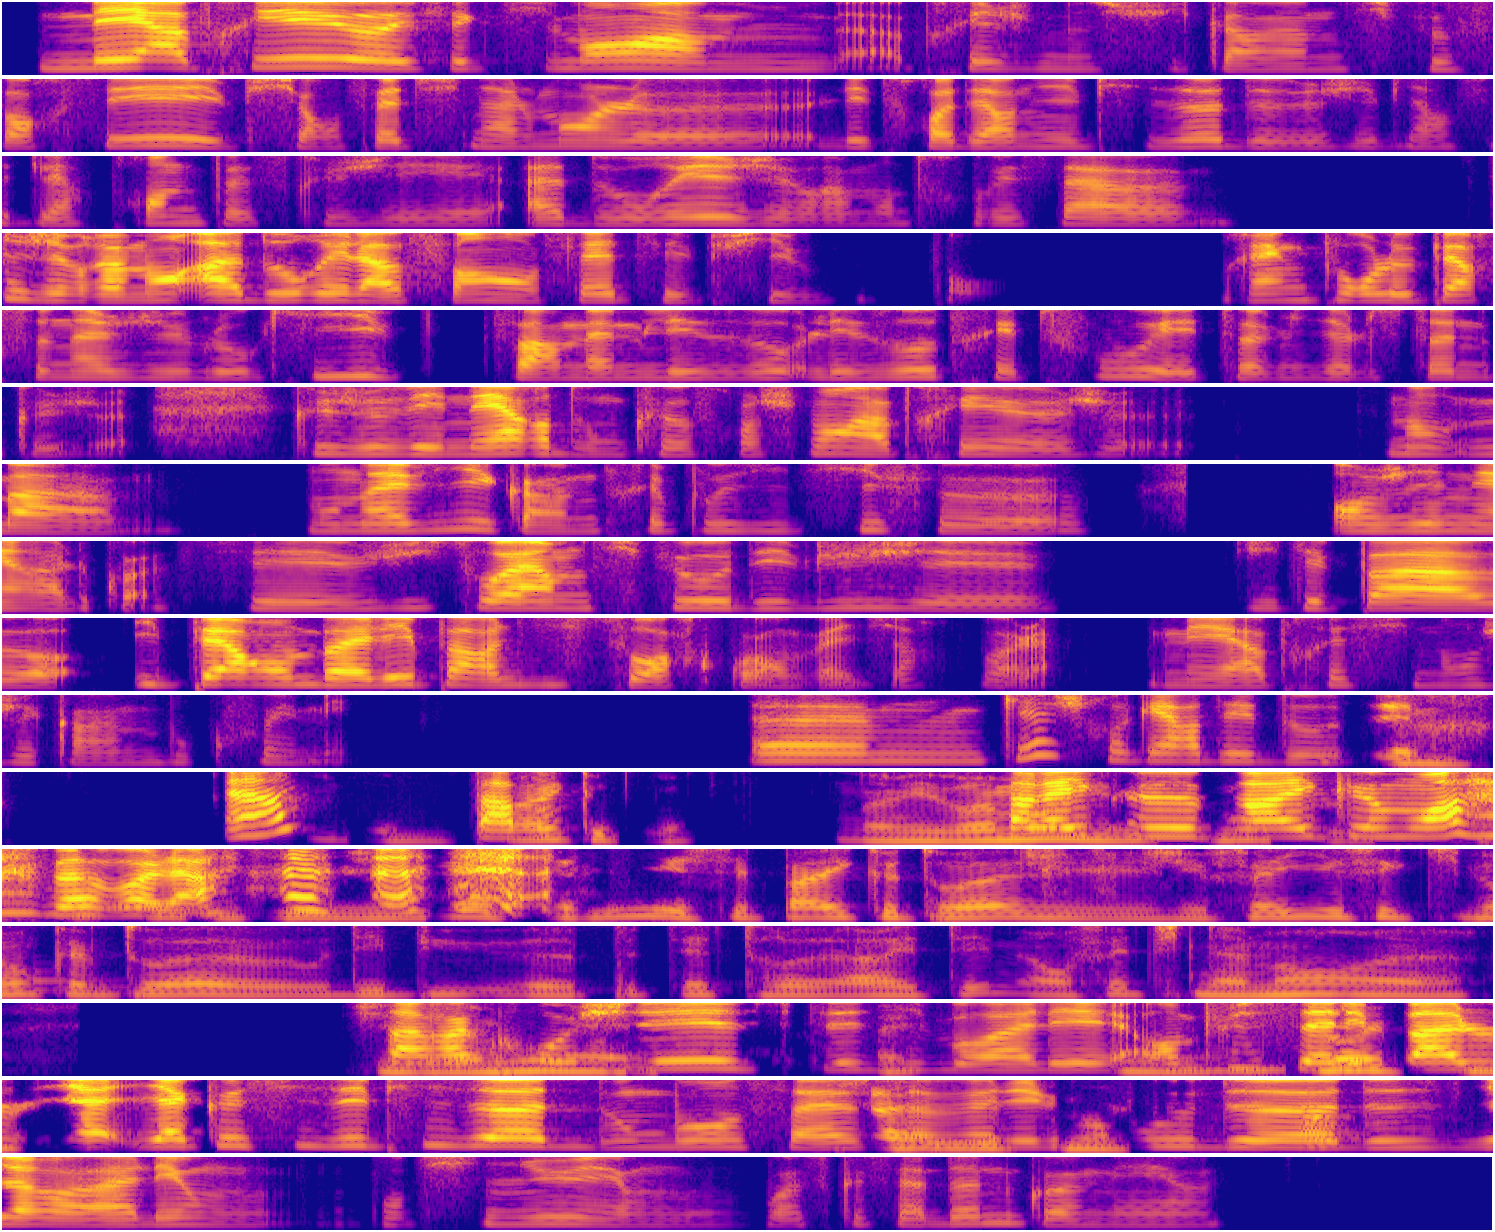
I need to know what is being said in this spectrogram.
Mais après, euh, effectivement, après, je me suis quand même un petit peu forcée. Et puis, en fait, finalement, le- les trois derniers épisodes, j'ai bien fait de les reprendre parce que j'ai adoré. J'ai vraiment trouvé ça. J'ai vraiment adoré la fin, en fait. Et puis, bon, rien que pour le personnage de Loki, enfin, même les, au- les autres et tout, et Tom Hiddleston que je, que je vénère. Donc, euh, franchement, après, euh, je, mon, ma, mon avis est quand même très positif euh, en général, quoi. C'est juste, ouais, un petit peu au début, j'ai, j'étais pas euh, hyper emballée par l'histoire, quoi, on va dire. Voilà. Mais après, sinon, j'ai quand même beaucoup aimé. Euh, Qu'ai-je regardé d'autre? Hein? Idem. Pardon? Pareil que toi. Non, mais vraiment, Pareil que, exactement, pareil que moi, bah voilà. Et c'est pareil que toi. J'ai failli effectivement, comme toi, euh, au début, euh, peut-être euh, arrêter, mais en fait, finalement, T'as vraiment. raccroché, tu t'es ouais. dit, bon, allez. En plus, elle est pas. puis- Il y, a que six épisodes, donc bon, ça, ça, ça valait le coup de, de se dire, allez, on continue et on voit ce que ça donne, quoi. Mais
